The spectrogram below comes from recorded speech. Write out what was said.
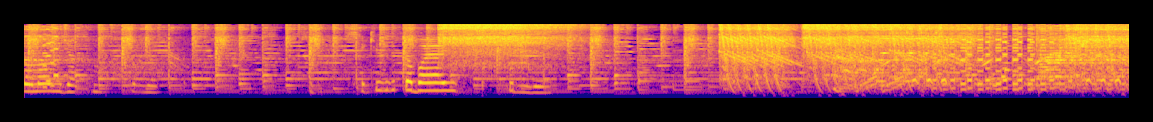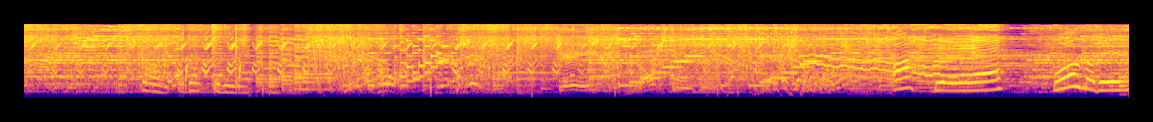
Onu almayacaktım. 8 bit de bayağı iyi kuruluyor. Tamam uzak duruyorum. Ah be. Bu olmadı.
